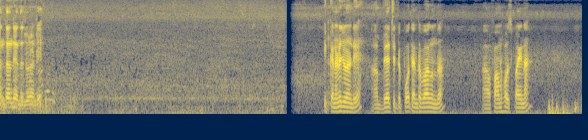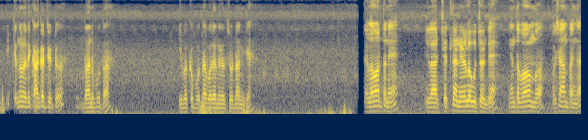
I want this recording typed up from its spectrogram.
ఎంత ఎంత చూడండి. ఇక్కడ నుండి చూడండి ఆ బేర్ చెట్టు పోత ఎంత బాగుందో. ఫామ్ హౌస్ పైన కింద ఉన్నది కాకర చెట్టు దాని పూత ఈ పక్క పూత బలంది కదా చూడడానికి. తెల్లవారితోనే ఇలా చెట్ల నీడలో కూర్చుంటే ఎంత బాగుందో ప్రశాంతంగా.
